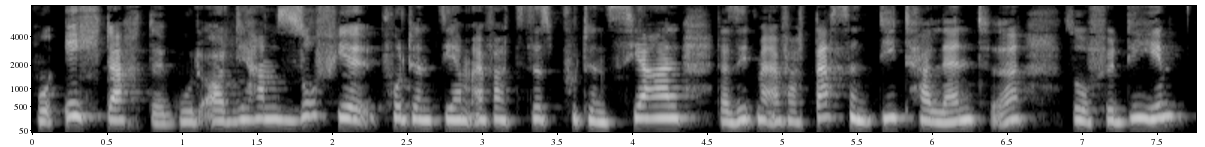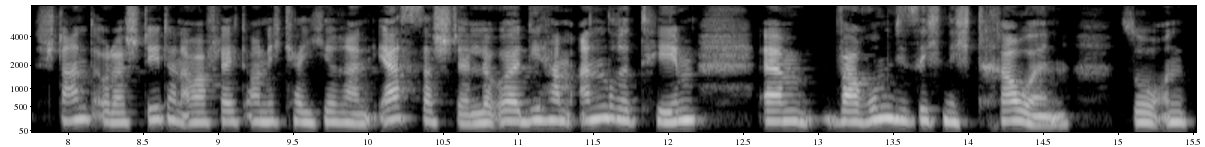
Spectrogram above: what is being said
wo ich dachte, gut, oh, die haben so viel Potenzial, die haben einfach dieses Potenzial, da sieht man einfach, das sind die Talente. So, für die stand oder steht dann aber vielleicht auch nicht Karriere an erster Stelle oder die haben andere Themen, ähm, warum die sich nicht trauen. So, und,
